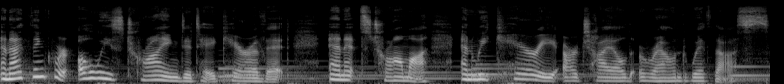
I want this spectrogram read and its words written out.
And I think we're always trying to take care of it and its trauma, and we carry our child around with us.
